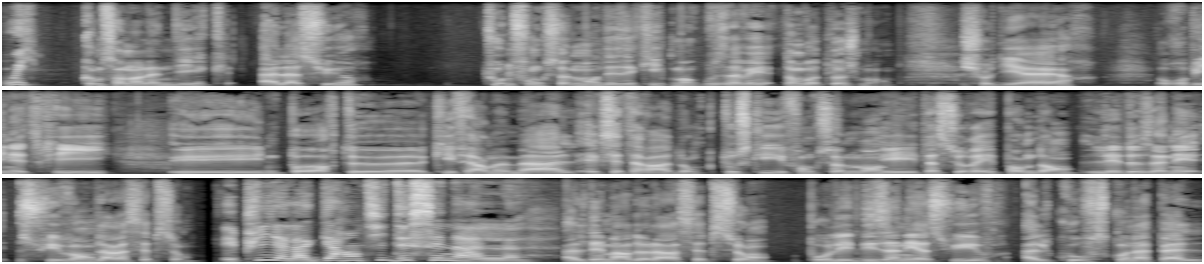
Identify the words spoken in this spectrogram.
Oui. Comme son nom l'indique, elle assure tout le fonctionnement des équipements que vous avez dans votre logement. Chaudière, robinetterie, une porte euh, qui ferme mal, etc. Donc tout ce qui est fonctionnement est assuré pendant les deux années suivant la réception. Et puis il y a la garantie décennale. Elle démarre de la réception pour les dix années à suivre. Elle couvre ce qu'on appelle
